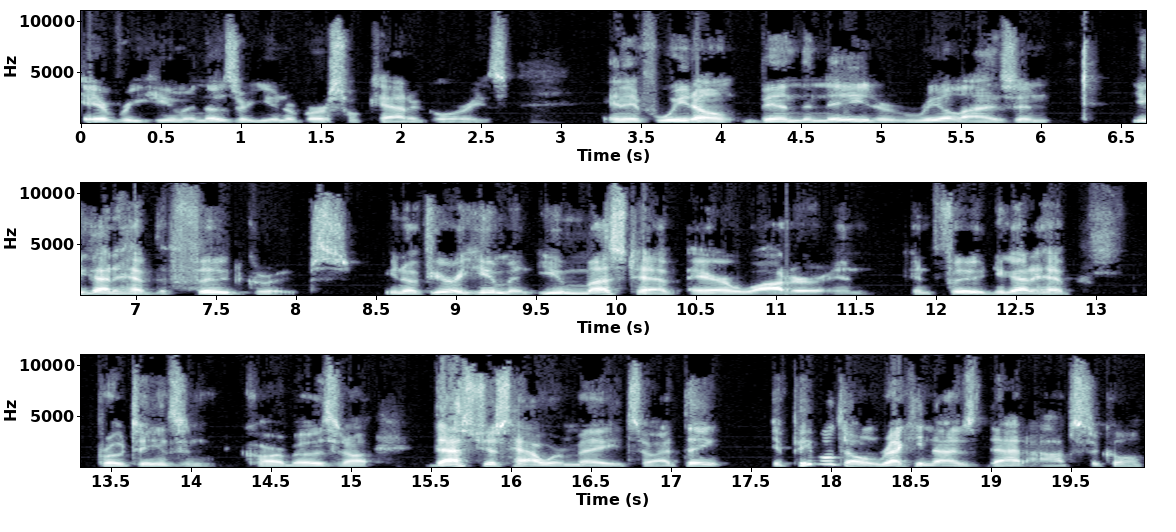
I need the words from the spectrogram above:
every human, those are universal categories. And if we don't bend the knee to realizing you got to have the food groups. You know, if you're a human, you must have air, water, and, and food. You got to have proteins and carbos and all. That's just how we're made. So I think if people don't recognize that obstacle,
